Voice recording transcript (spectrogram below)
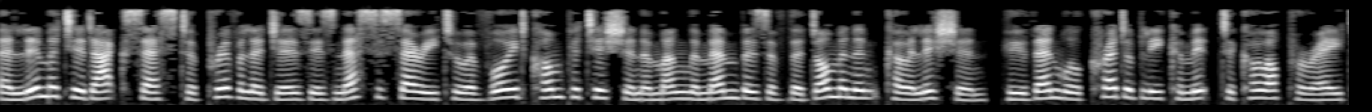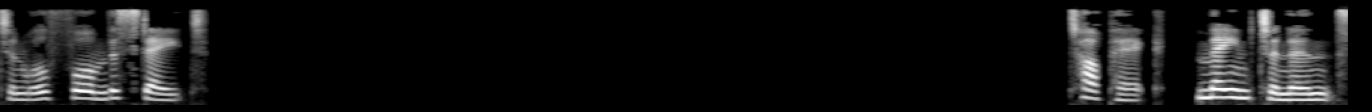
A limited access to privileges is necessary to avoid competition among the members of the dominant coalition, who then will credibly commit to cooperate and will form the state. Topic: Maintenance.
